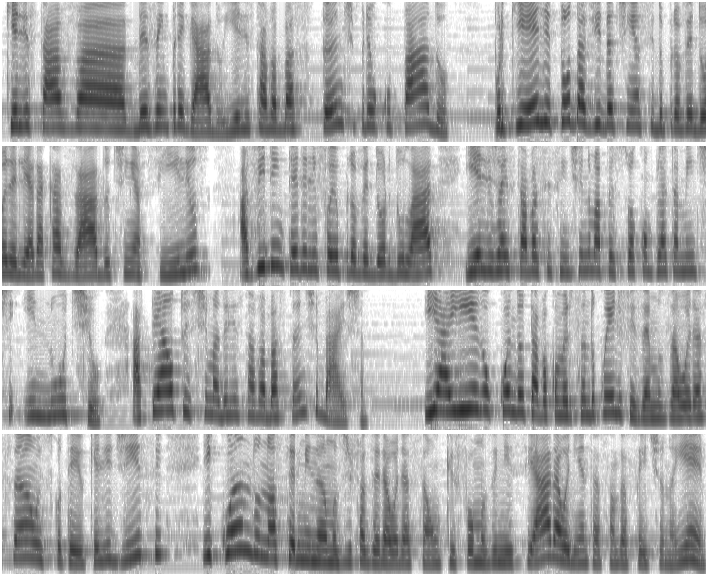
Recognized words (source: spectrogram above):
que ele estava desempregado e ele estava bastante preocupado porque ele toda a vida tinha sido provedor, ele era casado, tinha filhos, a vida inteira ele foi o provedor do lar e ele já estava se sentindo uma pessoa completamente inútil. Até a autoestima dele estava bastante baixa. E aí, quando eu estava conversando com ele, fizemos a oração, escutei o que ele disse, e quando nós terminamos de fazer a oração, que fomos iniciar a orientação da Seichonoye,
